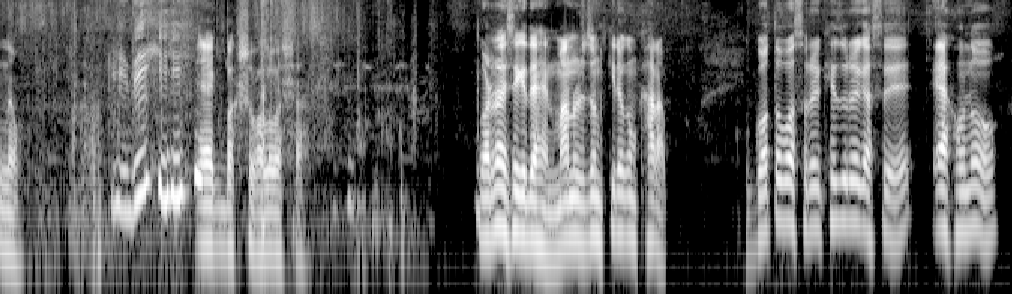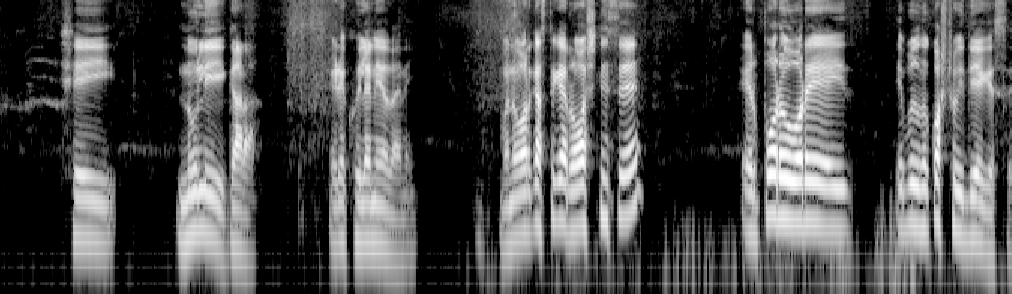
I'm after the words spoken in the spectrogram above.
নাও এক বাক্স ভালোবাসা। ঘটনা হয়েছে কি দেখেন মানুষজন কীরকম খারাপ? গত বছরের খেজুরের গাছে এখনও সেই নলি গাড়া এটা খুলে নিয়ে যায় নাই। মানে ওর কাছ থেকে রস নিছে এরপরেও ওরে এই এ পর্যন্ত কষ্টই দিয়ে গেছে।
